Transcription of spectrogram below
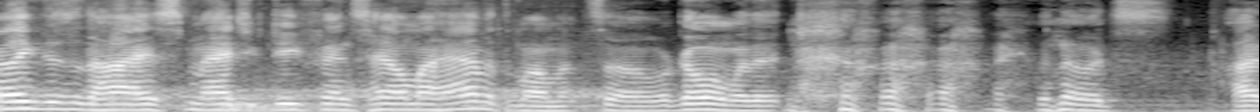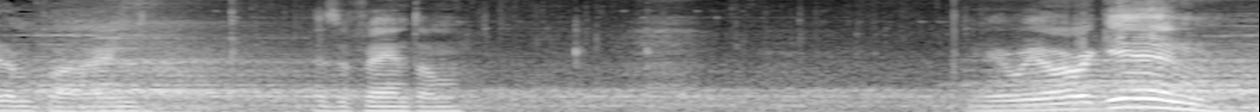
I think this is the highest magic defense helm I have at the moment, so we're going with it. Even though it's item find as a phantom. Here we are again!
